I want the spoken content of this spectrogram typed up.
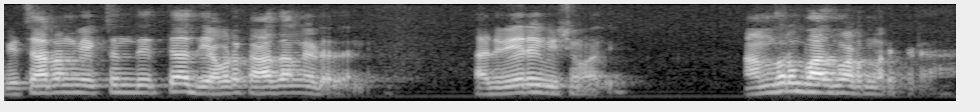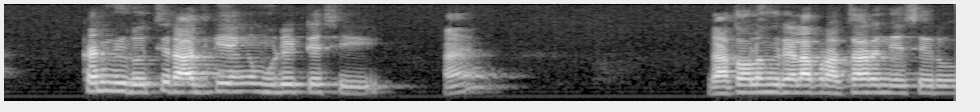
విచారణ వ్యక్తం తెస్తే అది ఎవడు కాదనలేడు అదండి. అది వేరే విషయం అది. అందరం బాధపడుతున్నారు ఇక్కడ. కానీ మీరు వచ్చి రాజకీయంగా ముడెట్టేసి గతంలో మీరు ఎలా ప్రచారం చేశారు?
